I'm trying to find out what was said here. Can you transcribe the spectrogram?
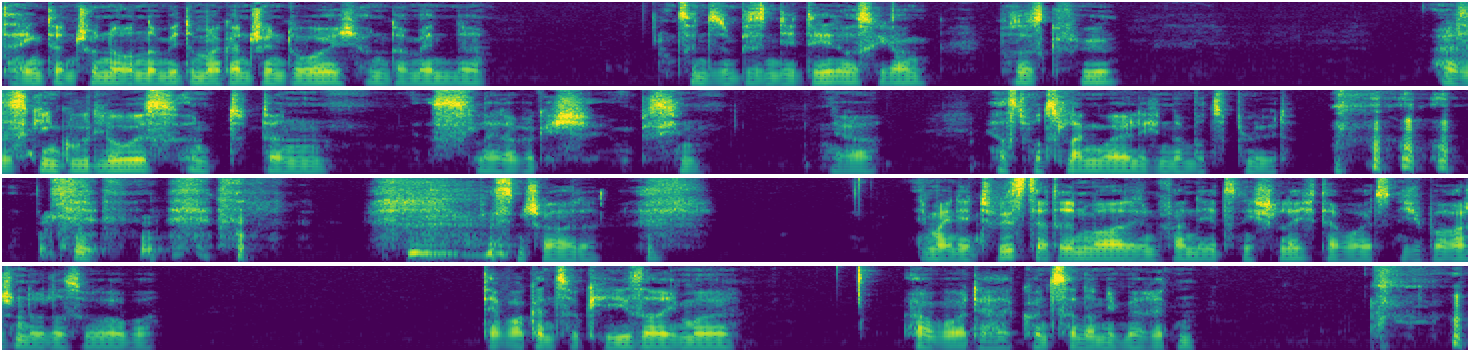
Der hängt dann schon noch in der Mitte mal ganz schön durch und am Ende sind so ein bisschen die Ideen ausgegangen, was das Gefühl. Also es ging gut los und dann ist es leider wirklich ein bisschen, ja, erst wird's langweilig und dann wird's blöd. bisschen schade. Ich meine, den Twist, der drin war, den fand ich jetzt nicht schlecht, der war jetzt nicht überraschend oder so, aber der war ganz okay, sag ich mal. Aber der konnte es dann noch nicht mehr retten.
